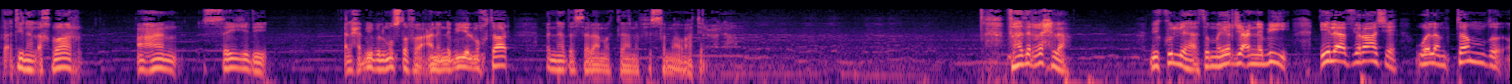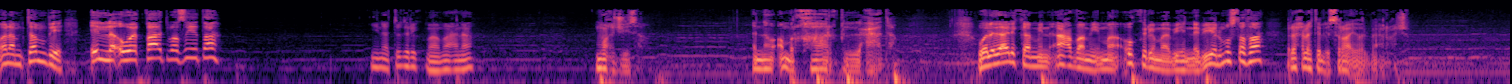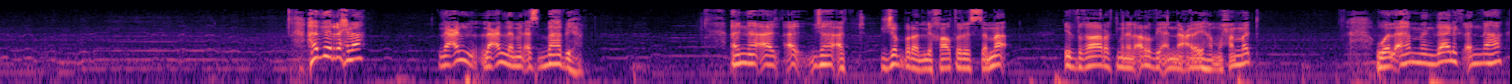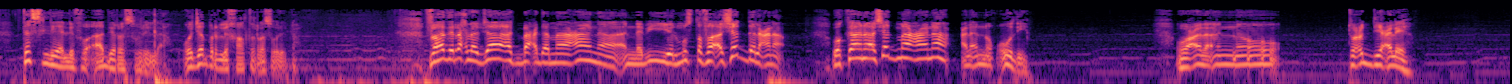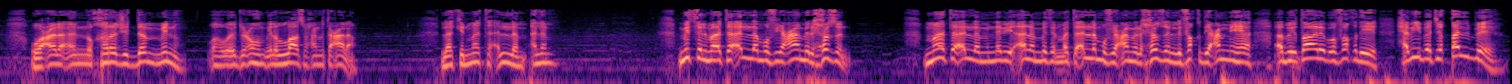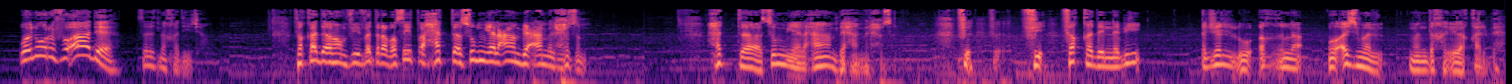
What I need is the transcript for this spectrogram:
تأتينا الأخبار عن سيدي الحبيب المصطفى عن النبي المختار أن هذا السلام كان في السماوات العلى. فهذه الرحلة بكلها ثم يرجع النبي إلى فراشه ولم تمض ولم تمضي إلا أوقات بسيطة. هنا تدرك ما معنى معجزة. أنه أمر خارق للعادة. ولذلك من أعظم ما أكرم به النبي المصطفى رحلة الإسراء والمعراج. هذه الرحلة لعل لعل من أسبابها أنها جاءت جبرا لخاطر السماء. إذ غارت من الأرض أن عليها محمد. والأهم من ذلك أنها تسلية لفؤاد رسول الله وجبر لخاطر رسول الله. فهذه الرحلة جاءت بعدما عانى النبي المصطفى أشد العناء وكان أشد ما عاناه على أنه أوذي وعلى أنه تعدي عليه وعلى أنه خرج الدم منه وهو يدعوهم إلى الله سبحانه وتعالى. لكن ما تألم ألم؟ مثل ما تألموا في عام الحزن. ما تألم النبي ألم مثل ما تألموا في عام الحزن لفقد عمه أبي طالب وفقد حبيبة قلبه ونور فؤاده. سيدتنا خديجة فقدهم في فترة بسيطة حتى سمي العام بعام الحزن. حتى سمي العام بعام الحزن. في, في, فقد النبي أجل وأغلى وأجمل من دخل إلى قلبه.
